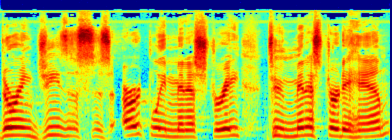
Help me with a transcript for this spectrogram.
during Jesus' earthly ministry to minister to Him.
